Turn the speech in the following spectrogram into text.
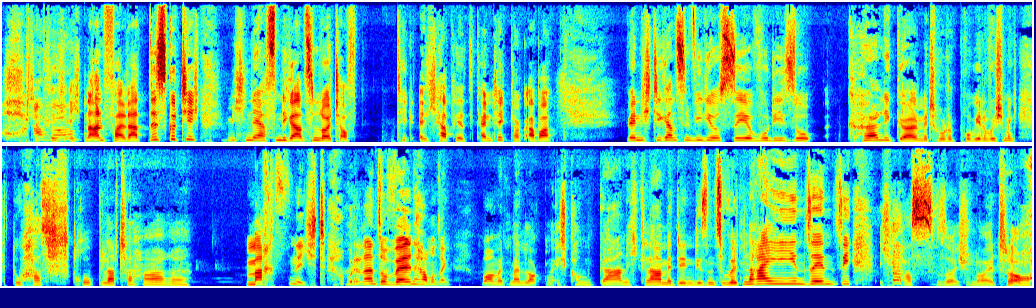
Oh, da kriege ich echt einen Anfall. Da diskutiere ich. Mich nerven die ganzen Leute auf. Ich habe jetzt kein TikTok, aber wenn ich die ganzen Videos sehe, wo die so Curly Girl Methode probieren, wo ich mir denke, du hast strohglatte Haare. Mach's nicht. Oder dann so Wellen haben und sagen, boah, mit meinen Locken, ich komme gar nicht klar mit denen, die sind so wild. Nein, sind sie. Ich hasse solche Leute. Oh.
